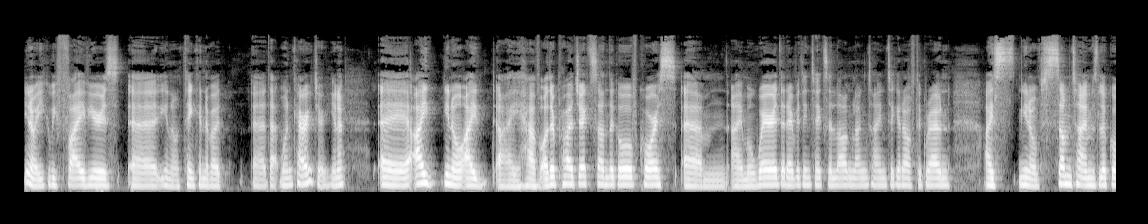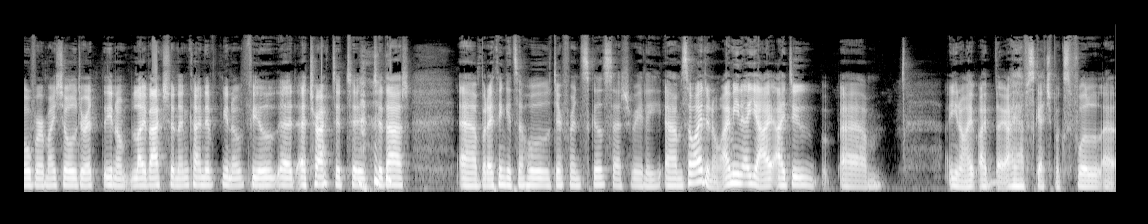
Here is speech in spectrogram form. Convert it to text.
you know, you could be five years, uh, you know, thinking about uh, that one character, you know? Uh, I, you know, I I have other projects on the go. Of course, um, I'm aware that everything takes a long, long time to get off the ground. I, you know, sometimes look over my shoulder at you know live action and kind of you know feel uh, attracted to to that. Uh, but I think it's a whole different skill set, really. Um, so I don't know. I mean, uh, yeah, I, I do. Um, you know, I, I, I have sketchbooks full uh,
